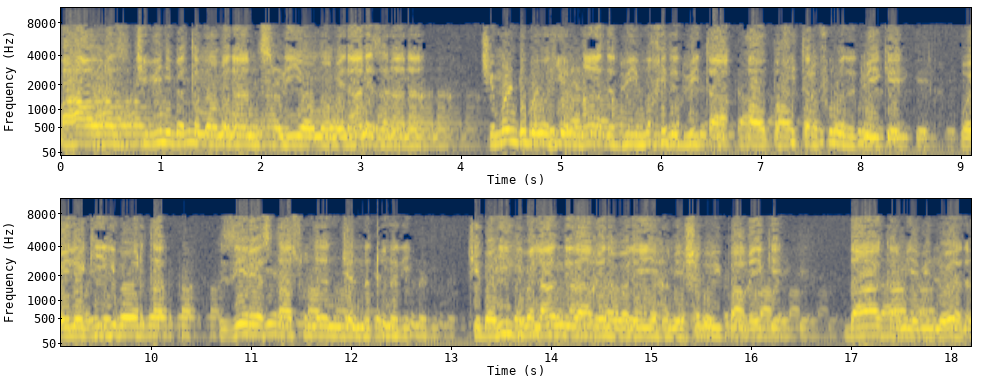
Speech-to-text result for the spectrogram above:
په هغه ورځ چې ویني به ته مؤمنان سړي او مؤمنان زنانا چې منډي به وهي رڼا د دوی مخې د دوی ته او په خي طرفونو د دوی کې. ویل کېږي به ورته زیره استاسو نن جنتونه دي چې بهيږي بلاندې دا غینه ولي همیشه به وي پاغې کې. دا کامیابی لوی ده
